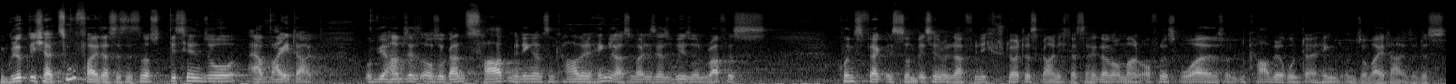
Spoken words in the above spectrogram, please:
ein glücklicher Zufall, dass es das noch ein bisschen so erweitert. Und wir haben es jetzt auch so ganz hart mit den ganzen Kabeln hängen lassen, weil es ja sowieso ein roughes Kunstwerk ist so ein bisschen und da finde ich, stört es gar nicht, dass dahinter nochmal ein offenes Rohr ist und ein Kabel runterhängt und so weiter. Also das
